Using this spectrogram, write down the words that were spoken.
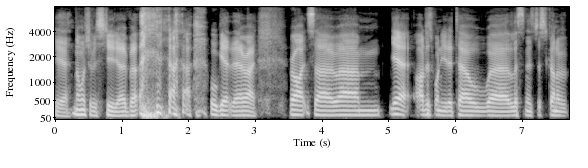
Yeah, not much of a studio, but we'll get there, right? Right. So, um, yeah, I just want you to tell uh, listeners just kind of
